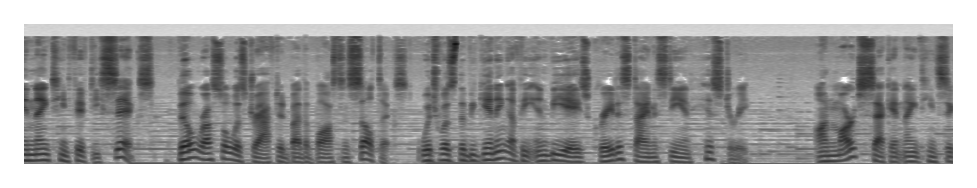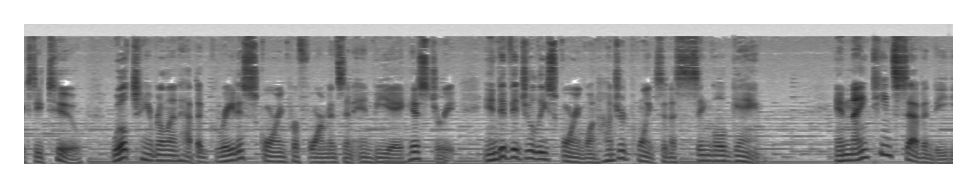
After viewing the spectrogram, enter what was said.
In 1956, Bill Russell was drafted by the Boston Celtics, which was the beginning of the NBA's greatest dynasty in history. On March 2, 1962, Wilt Chamberlain had the greatest scoring performance in NBA history, individually scoring 100 points in a single game. In 1970,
